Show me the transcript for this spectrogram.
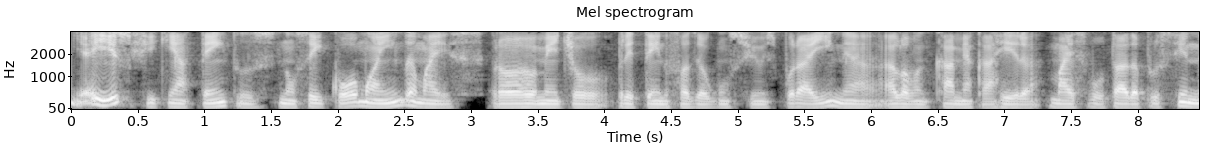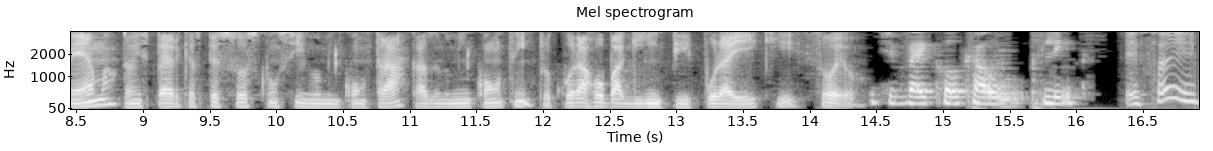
e é isso. Fiquem atentos, não sei como ainda, mas provavelmente eu pretendo fazer alguns filmes por aí, né? Alavancar minha carreira mais voltada para o cinema. Então espero que as pessoas consigam me encontrar Caso não me encontrem, procura arroba GIMP por aí que sou eu. A gente vai colocar os links. Isso aí.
